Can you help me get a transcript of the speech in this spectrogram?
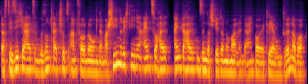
dass die Sicherheits- und Gesundheitsschutzanforderungen der Maschinenrichtlinie eingehalten sind. Das steht dann normal in der Einbauerklärung drin, aber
